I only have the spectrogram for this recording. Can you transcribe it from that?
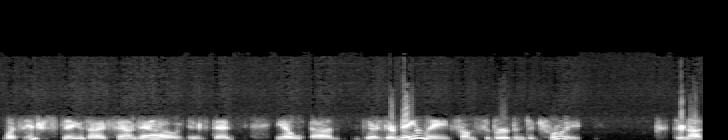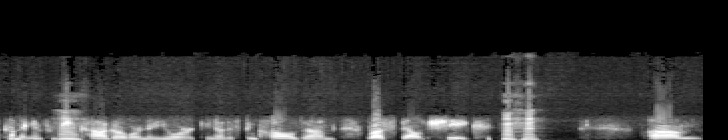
what's interesting is that I found out is that you know uh, they're they're mainly from suburban Detroit. They're not coming in from Hmm. Chicago or New York. You know, that's been called um, Rust Belt chic. Mm-hmm. Um,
